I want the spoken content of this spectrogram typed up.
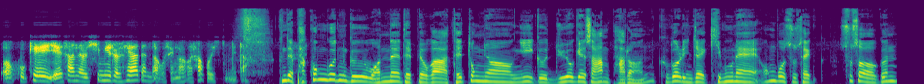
어, 국회 예산을 심의를 해야 된다고 생각을 하고 있습니다. 근데 박홍근 그 원내 대표가 대통령이 그 뉴욕에서 한 발언, 그걸 이제 김은혜 홍보수석, 수석은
